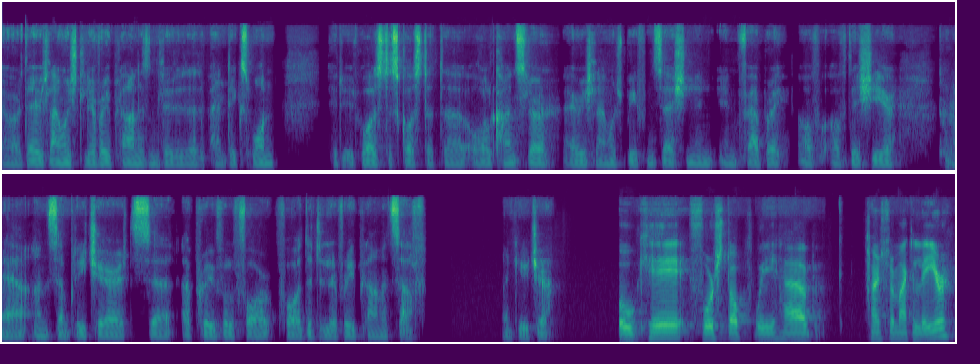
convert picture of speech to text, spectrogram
or the Irish language delivery plan is included at Appendix One. It, it was discussed at the all councillor Irish language briefing session in, in February of, of this year. Uh, and simply, Chair, it's uh, approval for, for the delivery plan itself. Thank you, Chair. Okay, first up, we have Councillor McAleer.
